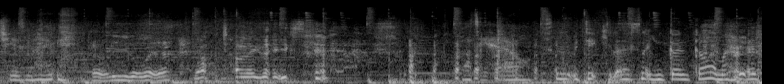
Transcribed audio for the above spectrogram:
Cheers, mate. Oh, you got to wait there? No, don't make these. Bloody hell. It's gonna ridiculous. It's not even going to go on my head.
